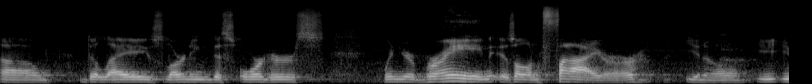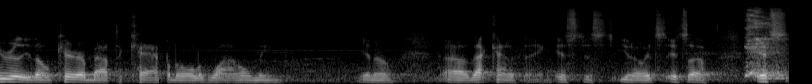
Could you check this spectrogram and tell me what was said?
um, delays, learning disorders. When your brain is on fire, you know, you, you really don't care about the capital of Wyoming, you know, uh, that kind of thing. It's just, you know, it's, it's, a, it's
